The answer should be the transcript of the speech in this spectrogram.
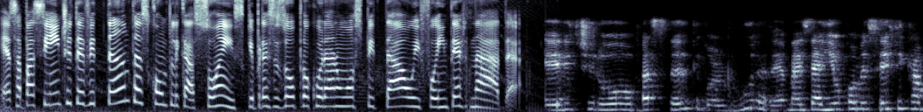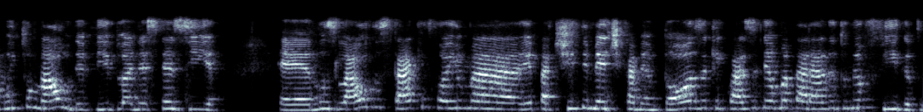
Essa paciente teve tantas complicações que precisou procurar um hospital e foi internada. Ele tirou bastante gordura, né? Mas aí eu comecei a ficar muito mal devido à anestesia. É, nos laudos tá que foi uma hepatite medicamentosa que quase deu uma parada do meu fígado.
